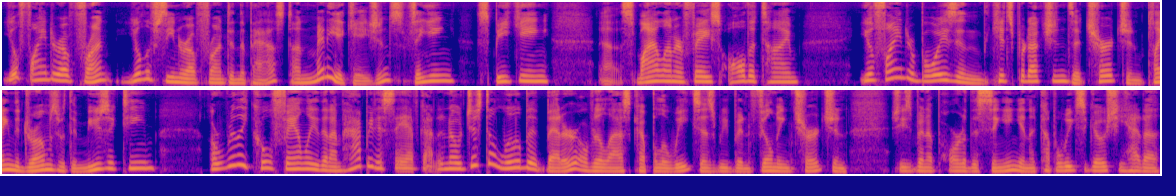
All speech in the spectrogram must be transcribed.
you'll find her up front. You'll have seen her up front in the past on many occasions, singing, speaking, uh, smile on her face all the time. You'll find her boys in kids' productions at church and playing the drums with the music team a really cool family that I'm happy to say I've gotten to know just a little bit better over the last couple of weeks as we've been filming church and she's been a part of the singing. And a couple weeks ago, she had a,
